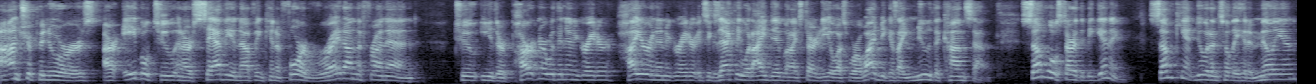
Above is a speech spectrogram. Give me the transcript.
entrepreneurs are able to and are savvy enough and can afford right on the front end to either partner with an integrator, hire an integrator. It's exactly what I did when I started EOS Worldwide because I knew the concept. Some will start at the beginning. Some can't do it until they hit a million,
